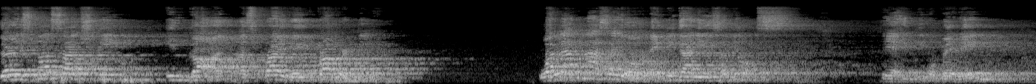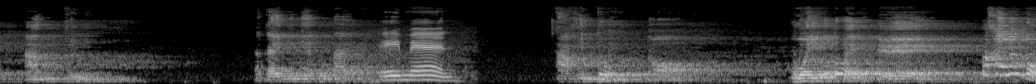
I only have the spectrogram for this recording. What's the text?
There is no such thing in God as private property. Walang nasa iyo na hindi galing sa Diyos. Kaya hindi mo pwedeng ang kinig. Nagkaintindihan po tayo. Amen. Akin to eh. No. Buhay ko to eh. Eh, pakialam mo.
